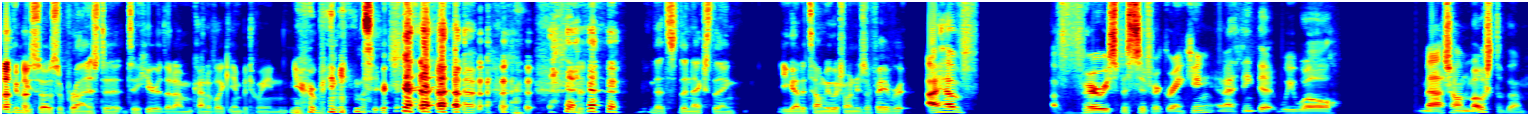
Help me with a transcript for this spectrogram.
You're gonna be so surprised to to hear that I'm kind of like in between your opinions here. That's the next thing. You got to tell me which one is your favorite. I have a very specific ranking, and I think that we will match on most of them.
